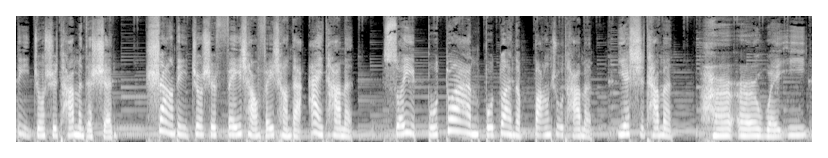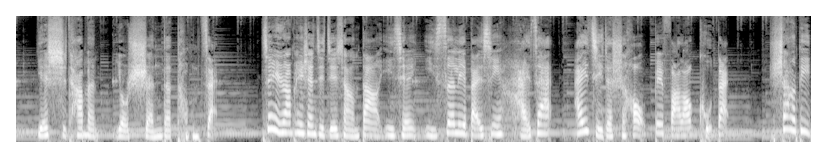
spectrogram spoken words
帝就是他们的神，上帝就是非常非常的爱他们，所以不断不断的帮助他们，也使他们合而为一，也使他们有神的同在。这也让佩珊姐姐想到，以前以色列百姓还在埃及的时候被法老苦待，上帝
